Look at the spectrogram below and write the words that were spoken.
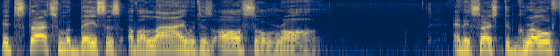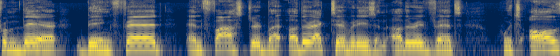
It starts from a basis of a lie, which is also wrong. And it starts to grow from there, being fed and fostered by other activities and other events, which all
